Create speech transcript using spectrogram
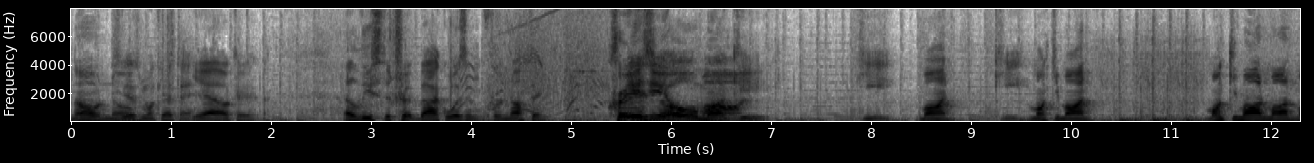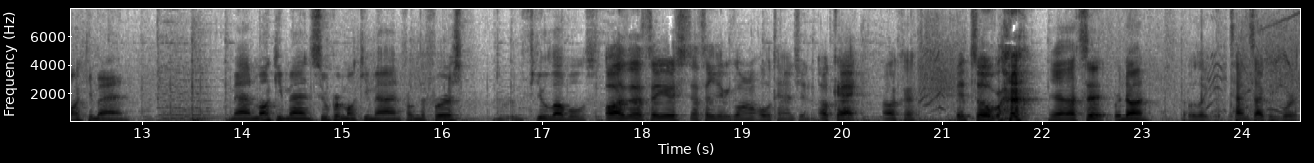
No, See, no. there's monkete. Yeah, okay. At least the trip back wasn't for nothing. Crazy Crazy old old mon. monkey. Key. Mon. Key. Monkey Mon. Monkey Mon Mon Monkey Man. Man Monkey Man Super Monkey Man from the first few levels. Oh, I thought you were, I thought you were going on a whole tangent. Okay, Okay. it's over. Yeah, that's it. We're done. That was like 10 seconds worth.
